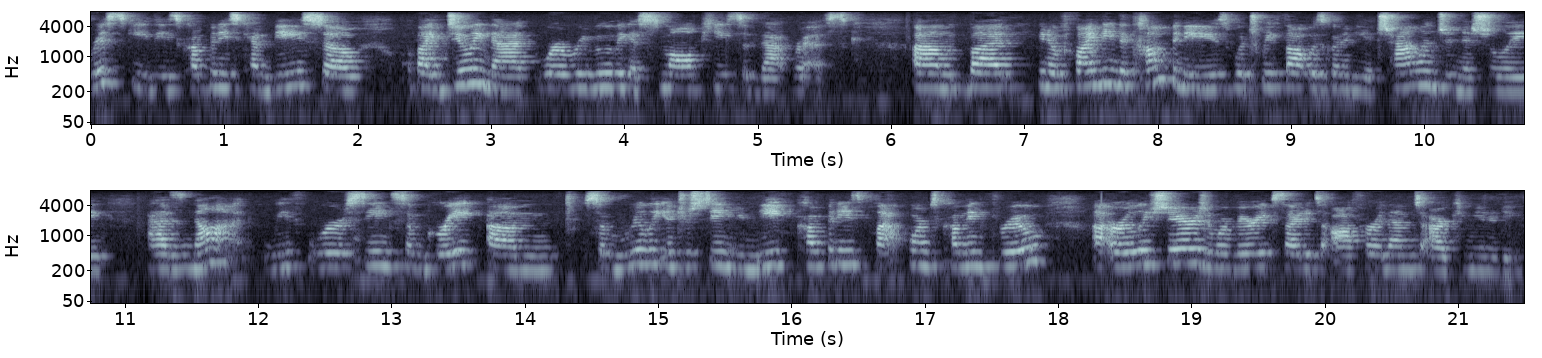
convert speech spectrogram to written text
risky these companies can be. So by doing that, we're removing a small piece of that risk. Um, but you know, finding the companies, which we thought was going to be a challenge initially, has not. we are seeing some great, um, some really interesting, unique companies, platforms coming through uh, early shares, and we're very excited to offer them to our community.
